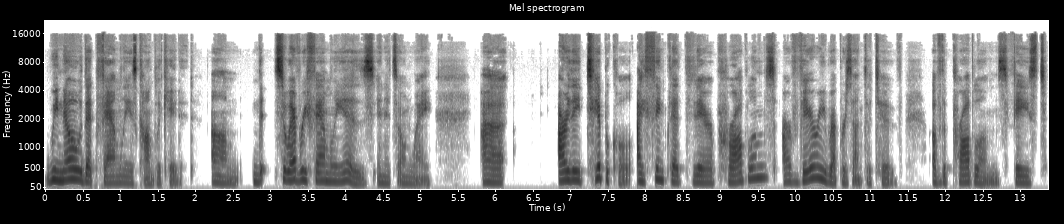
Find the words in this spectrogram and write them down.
we know that family is complicated um, th- so every family is in its own way uh, are they typical i think that their problems are very representative of the problems faced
